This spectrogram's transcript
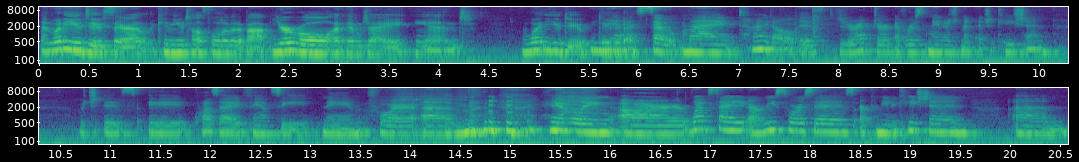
And what do you do, Sarah? Can you tell us a little bit about your role at MJ and what you do day to day? So my title is Director of Risk Management Education which is a quasi fancy name for um, handling our website, our resources, our communication, um,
